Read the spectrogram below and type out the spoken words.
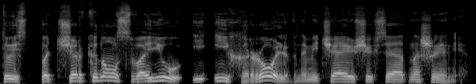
то есть подчеркнул свою и их роль в намечающихся отношениях.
